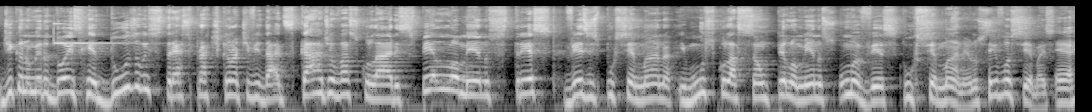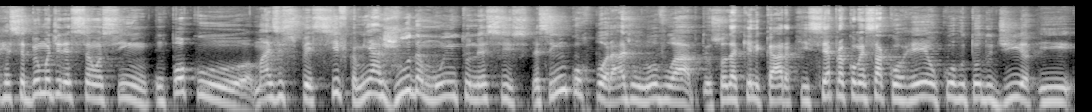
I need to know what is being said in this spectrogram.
Dica número dois, reduza o estresse praticando atividades cardiovasculares pelo menos três vezes por semana e musculação pelo menos uma vez por semana. Eu não sei você, mas é, receber uma direção assim um pouco mais específica me ajuda muito nesse, nesse incorporar de um novo hábito. Eu sou daquele cara que se é para começar a correr, eu corro todo dia e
